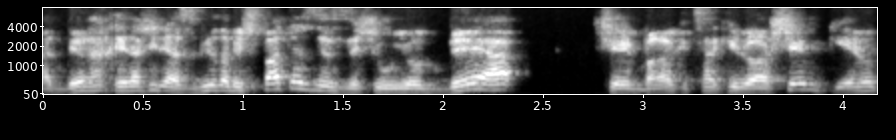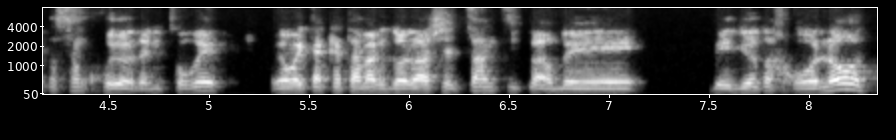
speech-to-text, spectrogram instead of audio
הדרך היחידה שלי להסביר את המשפט הזה זה שהוא יודע שברק יצחקי לא אשם כי אין לו את הסמכויות. אני קורא, היום הייתה כתבה גדולה של צאנציפר בידיעות אחרונות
